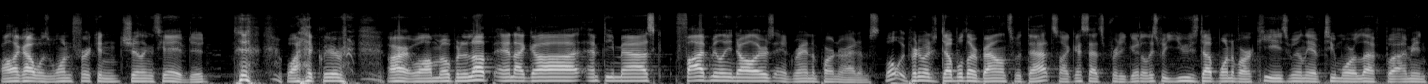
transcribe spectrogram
All I got was one freaking Shillings Cave, dude. Why'd clear? All right, well, I'm to open it up, and I got empty mask, $5 million, and random partner items. Well, we pretty much doubled our balance with that, so I guess that's pretty good. At least we used up one of our keys. We only have two more left, but I mean,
